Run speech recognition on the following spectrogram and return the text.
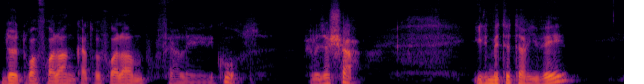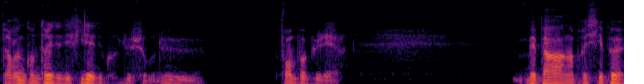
deux, trois fois l'an, quatre fois l'an pour faire les, les courses, faire les achats. Il m'était arrivé de rencontrer des défilés du, du, du Front populaire. Mes parents appréciaient peu.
